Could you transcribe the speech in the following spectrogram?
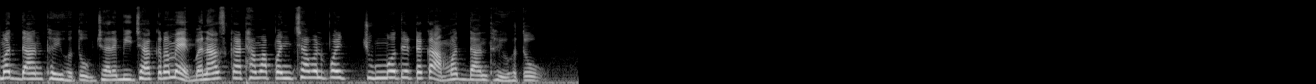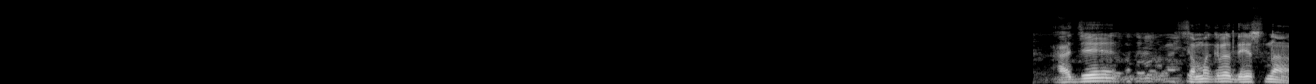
મતદાન થયું હતું. જ્યારે બીજા ક્રમે બનાસકાંઠામાં પંચાવન પોઈન્ટ ચુમ્મોતેર ટકા મતદાન થયું હતું. આજે સમગ્ર દેશના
